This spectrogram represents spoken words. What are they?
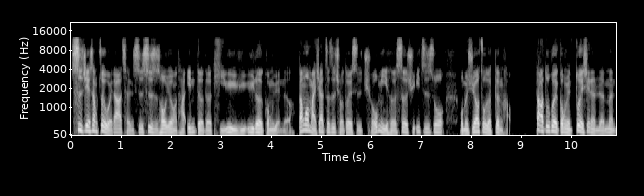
世界上最伟大的城市，是时候拥有它应得的体育与娱乐公园了。当我买下这支球队时，球迷和社区一直说我们需要做得更好。大都会公园兑现了人们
